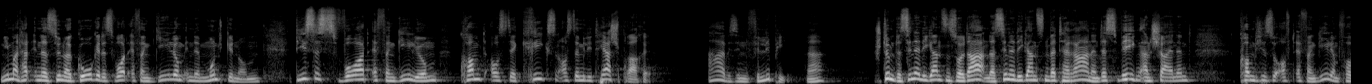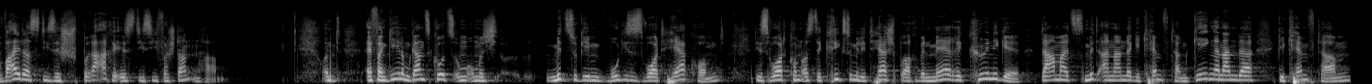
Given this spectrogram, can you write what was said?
Niemand hat in der Synagoge das Wort Evangelium in den Mund genommen. Dieses Wort Evangelium kommt aus der Kriegs- und aus der Militärsprache. Ah, wir sind in Philippi. Ja? Stimmt, das sind ja die ganzen Soldaten, das sind ja die ganzen Veteranen. Deswegen anscheinend kommt hier so oft Evangelium vor, weil das diese Sprache ist, die sie verstanden haben. Und Evangelium, ganz kurz, um, um mich mitzugeben, wo dieses Wort herkommt. Dieses Wort kommt aus der Kriegs- und Militärsprache. Wenn mehrere Könige damals miteinander gekämpft haben, gegeneinander gekämpft haben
